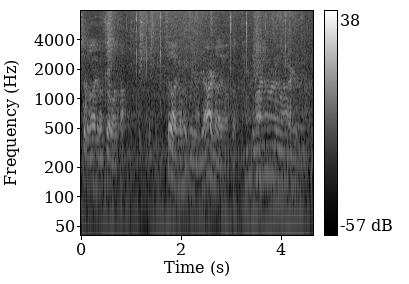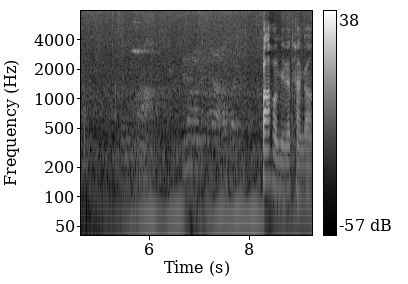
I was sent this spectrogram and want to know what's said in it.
十多个小时，我操！十多个小时不行，得二十个小时。八毫米的碳钢。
